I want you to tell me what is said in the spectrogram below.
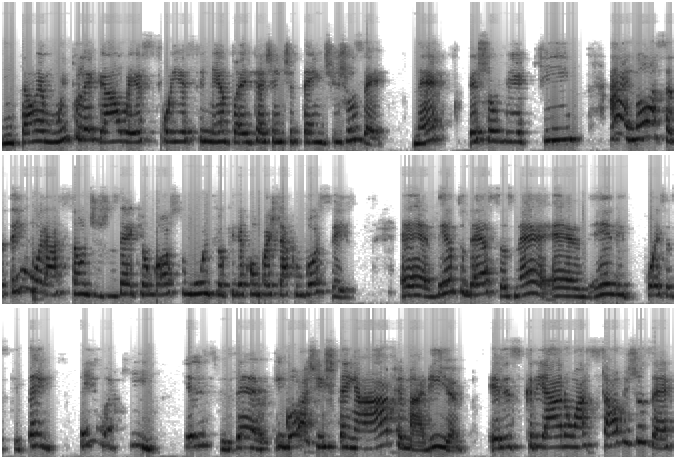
Então, é muito legal esse conhecimento aí que a gente tem de José, né? Deixa eu ver aqui. Ai, nossa, tem uma oração de José que eu gosto muito, que eu queria compartilhar com vocês. É, dentro dessas, né, é, N coisas que tem, tem uma aqui que eles fizeram, igual a gente tem a Ave Maria, eles criaram a Salve José.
